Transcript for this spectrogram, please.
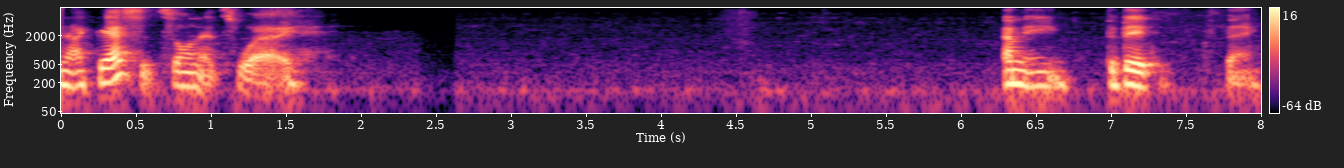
And I guess it's on its way. I mean, the big thing.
